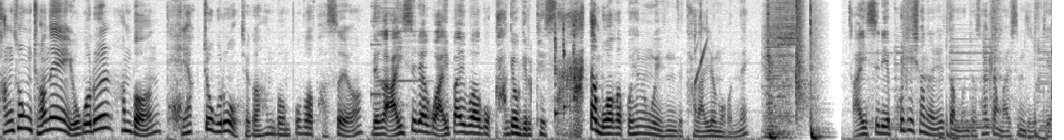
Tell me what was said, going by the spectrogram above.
방송 전에 요거를 한번 대략적으로 제가 한번 뽑아봤어요. 내가 i3하고 i5하고 가격 이렇게 싹 다 모아갖고 해놓은 거 있는데 다 날려먹었네. I3의 포지션을 일단 먼저 살짝 말씀드릴게요.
